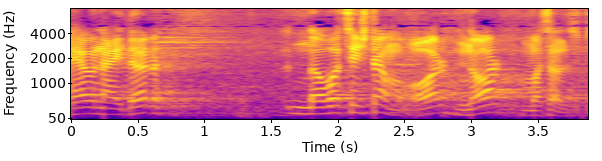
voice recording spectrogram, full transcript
have neither nervous system और नॉर मसल्स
